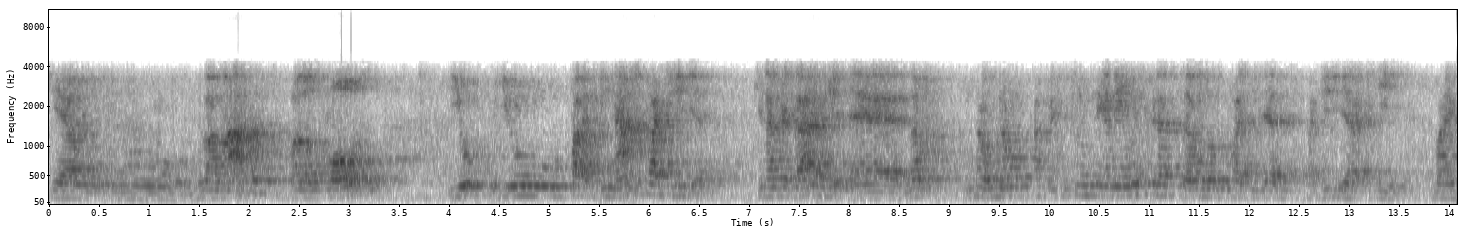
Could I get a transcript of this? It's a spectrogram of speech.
que é o, o Vila Matas, o Alan Paul e o, e o Inácio Padilha, que na verdade é, não, não, não, acredito não tenha nenhuma inspiração do Padilha, Padilha aqui, mas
